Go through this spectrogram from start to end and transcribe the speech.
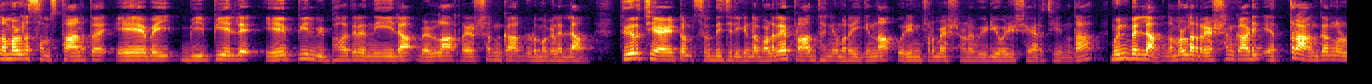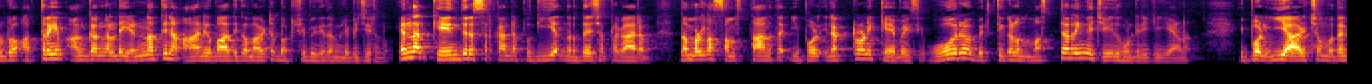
നമ്മളുടെ സംസ്ഥാനത്ത് A Y B P L A P L വിഭാഗത്തിലെ നീല വെള്ള റേഷൻ കാർഡ് ഉടമകളെല്ലാം തീർച്ചയായിട്ടും ശ്രദ്ധിച്ചിരിക്കേണ്ട വളരെ പ്രാധാന്യമറിയിക്കുന്ന ഒരു ഇൻഫർമേഷനാണ് വീഡിയോ വഴി ഷെയർ ചെയ്യുന്നത്. മുൻപെല്ലാം നമ്മളുടെ റേഷൻ കാർഡിൽ എത്ര അംഗങ്ങളുണ്ടോ അത്രയും അംഗങ്ങളുടെ എണ്ണത്തിന് ആനുപാതികമായിട്ട് ഭക്ഷ്യവിഹിതം ലഭിച്ചിരുന്നു. എന്നാൽ കേന്ദ്ര സർക്കാരിന്റെ പുതിയ നിർദ്ദേശപ്രകാരം നമ്മളുടെ സംസ്ഥാനത്ത് ഇപ്പോൾ ഇലക്ട്രോണിക് കെ ഓരോ വ്യക്തികളും മസ്റ്ററിങ് ചെയ്തുകൊണ്ടിരിക്കുകയാണ്. ഇപ്പോൾ ഈ ആഴ്ച മുതൽ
